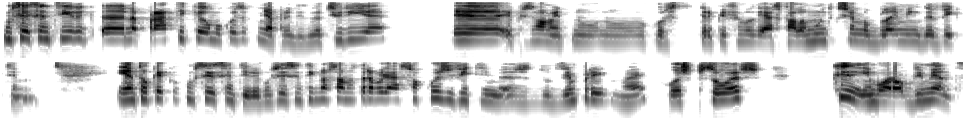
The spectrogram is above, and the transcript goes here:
comecei a sentir uh, na prática uma coisa que tinha aprendido na teoria, uh, e principalmente no, no, curso de terapia familiar, se fala muito que se chama Blaming the Victim. E então o que é que eu comecei a sentir? Eu comecei a sentir que nós estávamos a trabalhar só com as vítimas do desemprego, não é? Com as pessoas que, embora obviamente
